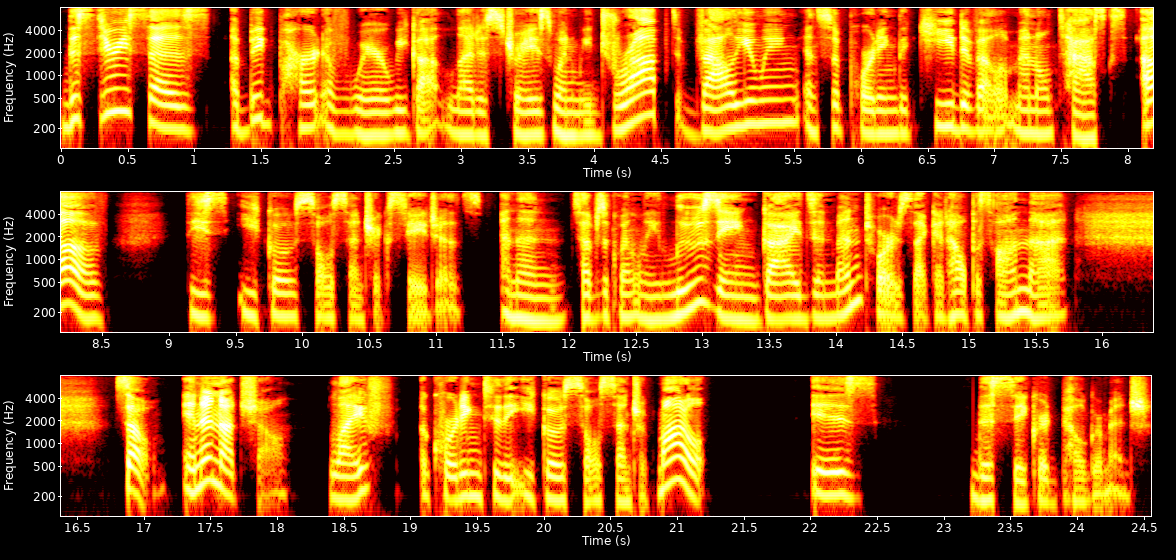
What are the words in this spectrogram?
this theory says a big part of where we got led astray is when we dropped valuing and supporting the key developmental tasks of these eco soul centric stages, and then subsequently losing guides and mentors that could help us on that. So, in a nutshell, life, according to the eco soul centric model, is this sacred pilgrimage.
